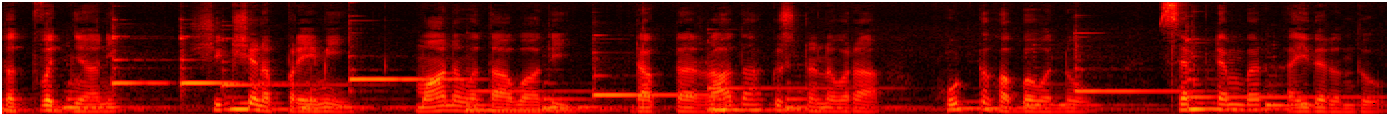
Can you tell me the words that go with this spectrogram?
ತತ್ವಜ್ಞಾನಿ, ಶಿಕ್ಷಣ ಪ್ರೇಮಿ, ಮಾನವತಾವಾದಿ ಡಾಕ್ಟರ್ ರಾಧಾಕೃಷ್ಣನವರ ಹುಟ್ಟುಹಬ್ಬವನ್ನು ಸೆಪ್ಟೆಂಬರ್ ಐದರಂದು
